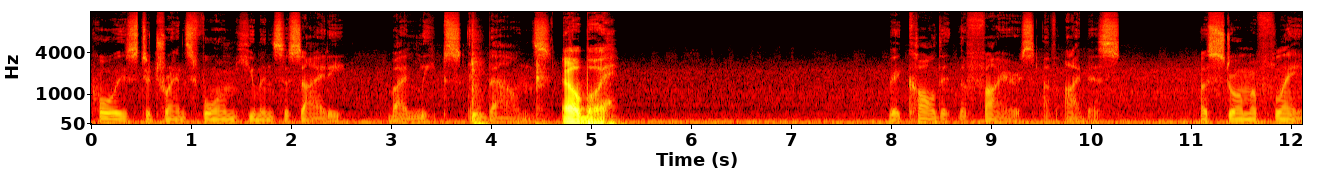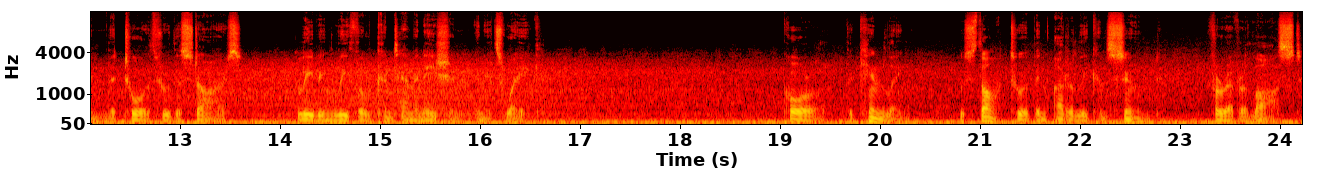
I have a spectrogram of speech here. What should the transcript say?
poised to transform human society by leaps and bounds. Oh boy. They called it the Fires of Ibis, a storm of flame that tore through the stars, leaving lethal contamination in its wake. Coral, the kindling, was thought to have been utterly consumed, forever lost.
